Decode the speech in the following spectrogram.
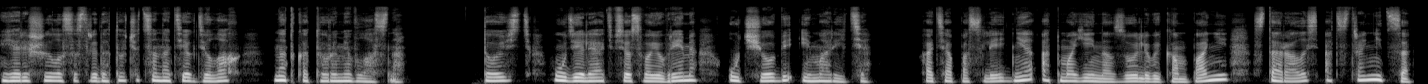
Я решила сосредоточиться на тех делах, над которыми властна. То есть уделять все свое время учебе и Марите, хотя последняя от моей назойливой компании старалась отстраниться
